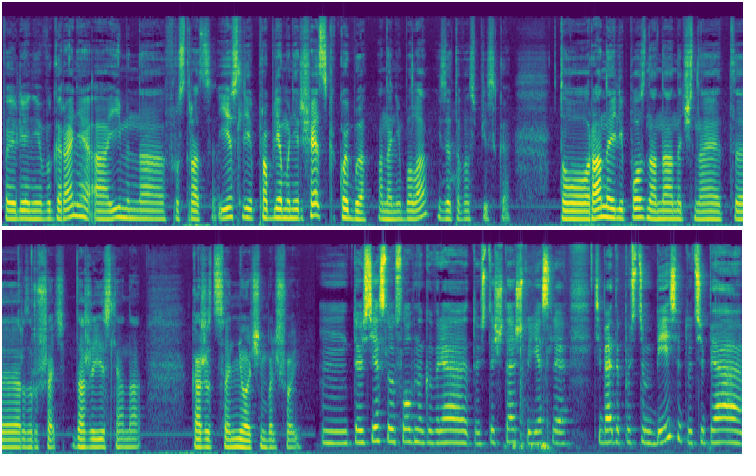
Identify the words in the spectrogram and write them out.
появления выгорания, а именно фрустрация. Если проблема не решается, какой бы она ни была из этого списка, то рано или поздно она начинает э, разрушать, даже если она кажется не очень большой. Mm, то есть, если, условно говоря, то есть ты считаешь, что если тебя, допустим, бесит, у тебя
